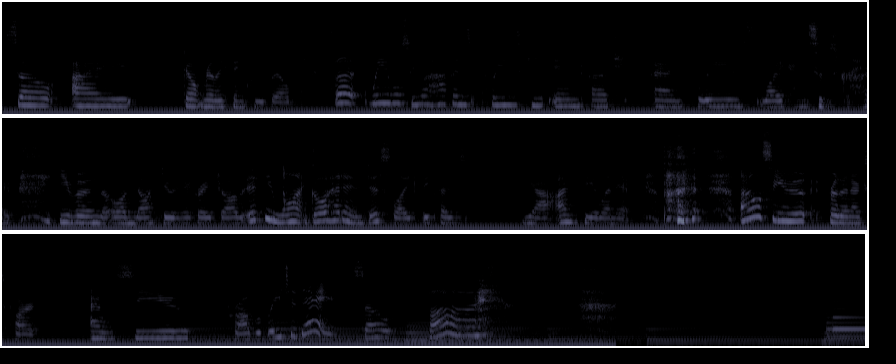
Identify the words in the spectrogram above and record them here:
So, I don't really think we will. But we will see what happens. Please keep in touch and please like and subscribe even though I'm not doing a great job. If you want, go ahead and dislike because yeah, I'm feeling it. But I will see you for the next part. I will see you probably today. So, bye.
